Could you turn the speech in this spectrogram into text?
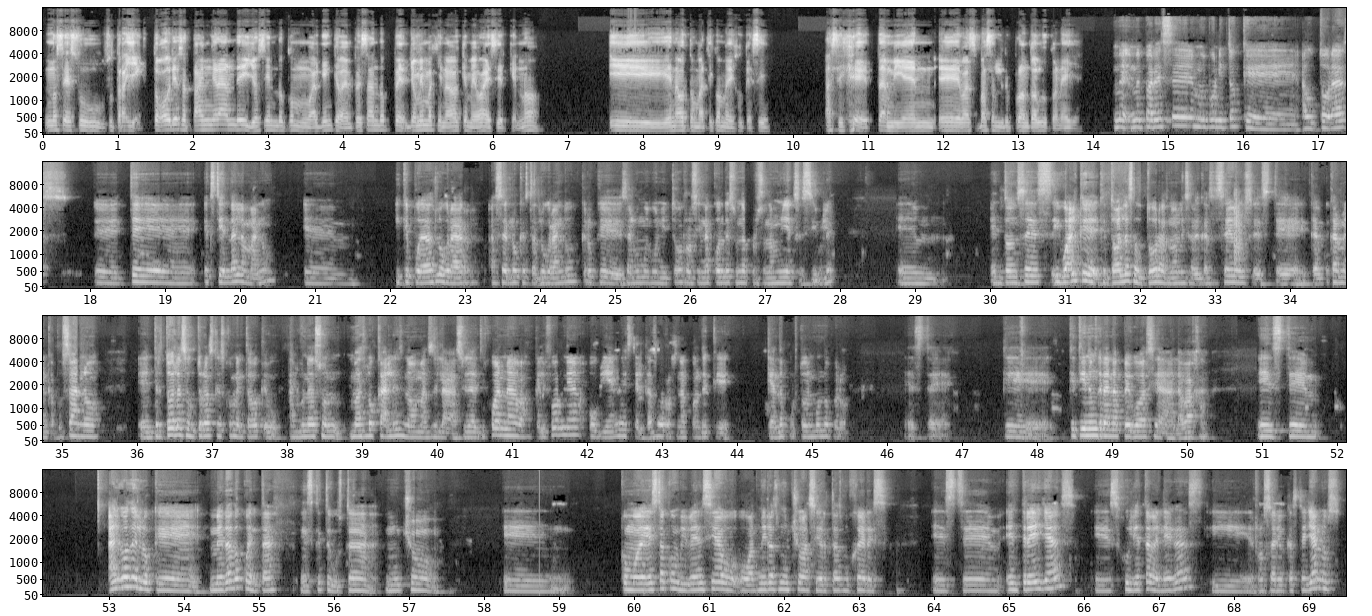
no sé, su, su, trayectoria, o sea, tan grande, y yo siendo como alguien que va empezando, yo me imaginaba que me iba a decir que no. Y en automático me dijo que sí. Así que también eh, va, va, a salir pronto algo con ella. Me, me parece muy bonito que autoras eh, te extiendan la mano em, y que puedas lograr hacer lo que estás logrando. Creo que es algo muy bonito. Rosina Conde es una persona muy accesible. Em, entonces, igual que, todas las autoras, ¿no? Elizabeth Casaseus, este, Carmen Capuzano, entre todas las autoras que has comentado, que algunas son más locales, ¿no? Más de la ciudad de Tijuana, Baja California, o bien este, el caso de Rosina Conde, que, que anda por todo el mundo, pero este, que, que, tiene un gran apego hacia la Baja. Este, algo de lo que me he dado cuenta es que te gusta mucho eh, como esta convivencia o, admiras mucho a ciertas mujeres. Este, entre ellas es Julieta Venegas y Rosario Castellanos.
